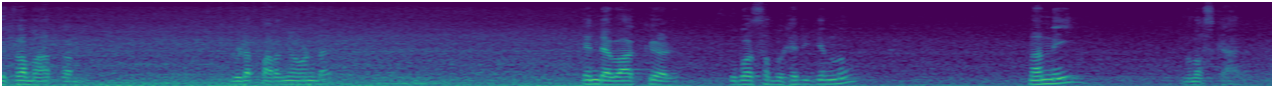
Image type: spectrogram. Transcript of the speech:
ഇത്രമാത്രം ഇവിടെ പറഞ്ഞുകൊണ്ട് എന്റെ വാക്കുകൾ ഉപസംഹരിക്കുന്നു. നന്ദി നമസ്കാരം.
